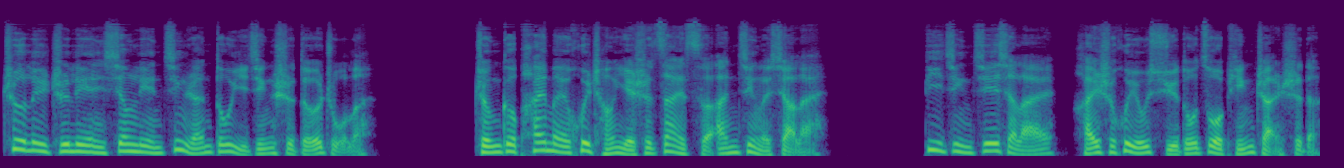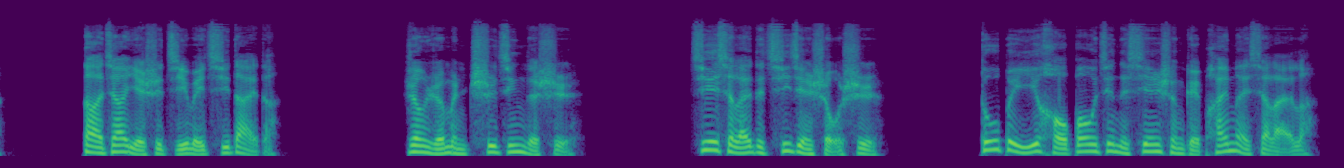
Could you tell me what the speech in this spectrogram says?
这泪之链项链竟然都已经是得主了。”整个拍卖会场也是再次安静了下来，毕竟接下来还是会有许多作品展示的，大家也是极为期待的。让人们吃惊的是，接下来的七件首饰都被一号包间的先生给拍卖下来了，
